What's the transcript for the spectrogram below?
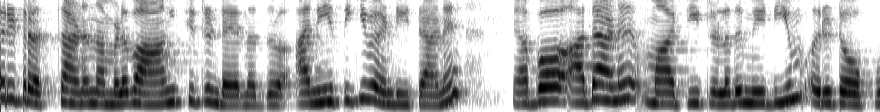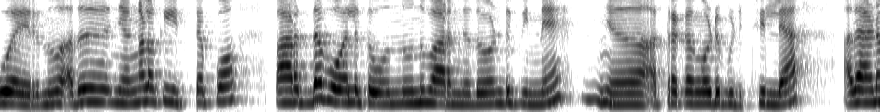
ഒരു ഡ്രസ്സാണ് നമ്മൾ വാങ്ങിച്ചിട്ടുണ്ടായിരുന്നത്. അനിയത്തിക്ക് വേണ്ടിയിട്ടാണ്. അപ്പോൾ അതാണ് മാറ്റിയിട്ടുള്ളത്. മിഡിയും ഒരു ടോപ്പും ആയിരുന്നു. അത് ഞങ്ങളൊക്കെ ഇട്ടപ്പോൾ പർദ്ദ പോലെ തോന്നുന്നു എന്ന് പറഞ്ഞതുകൊണ്ട് പിന്നെ അത്രക്കങ്ങോട്ട് പിടിച്ചില്ല. അതാണ്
